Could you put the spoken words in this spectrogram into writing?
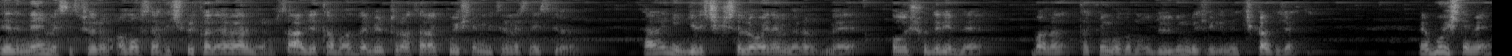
derinliğe inmesini istiyorum ama o sefer hiçbir kademe vermiyorum. Sadece tabanda bir tur atarak bu işlemi bitirmesini istiyorum. Herhangi giriş çıkışlarla oynamıyorum ve oluştur dediğimde bana takım yolumu düzgün bir şekilde çıkartacaktır. Ve bu işlemi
